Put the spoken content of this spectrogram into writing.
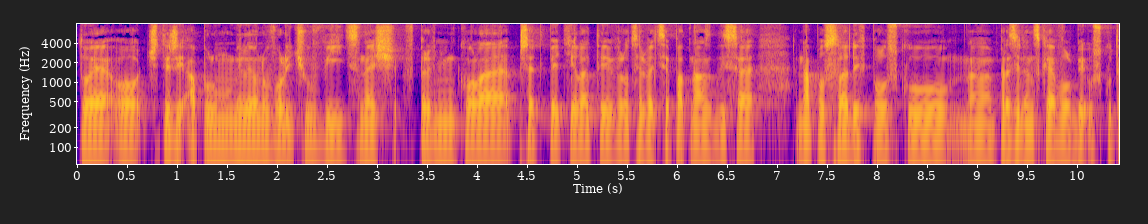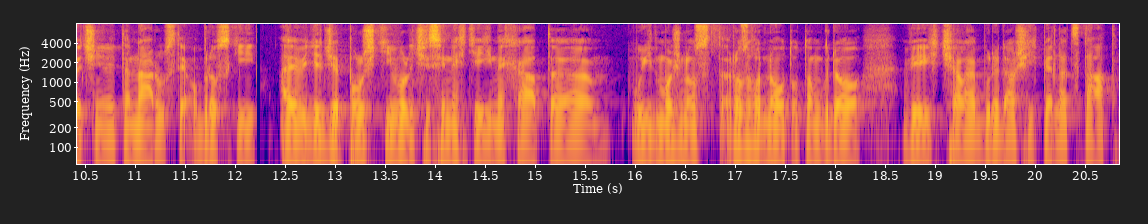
To je o 4,5 milionu voličů víc než v prvním kole před pěti lety v roce 2015, kdy se naposledy v Polsku eh, prezidentské volby uskutečnily. Ten nárůst je obrovský a je vidět, že polští voliči si nechtějí nechat eh, ujít možnost rozhodnout o tom, kdo v jejich čele bude dalších pět let stát.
